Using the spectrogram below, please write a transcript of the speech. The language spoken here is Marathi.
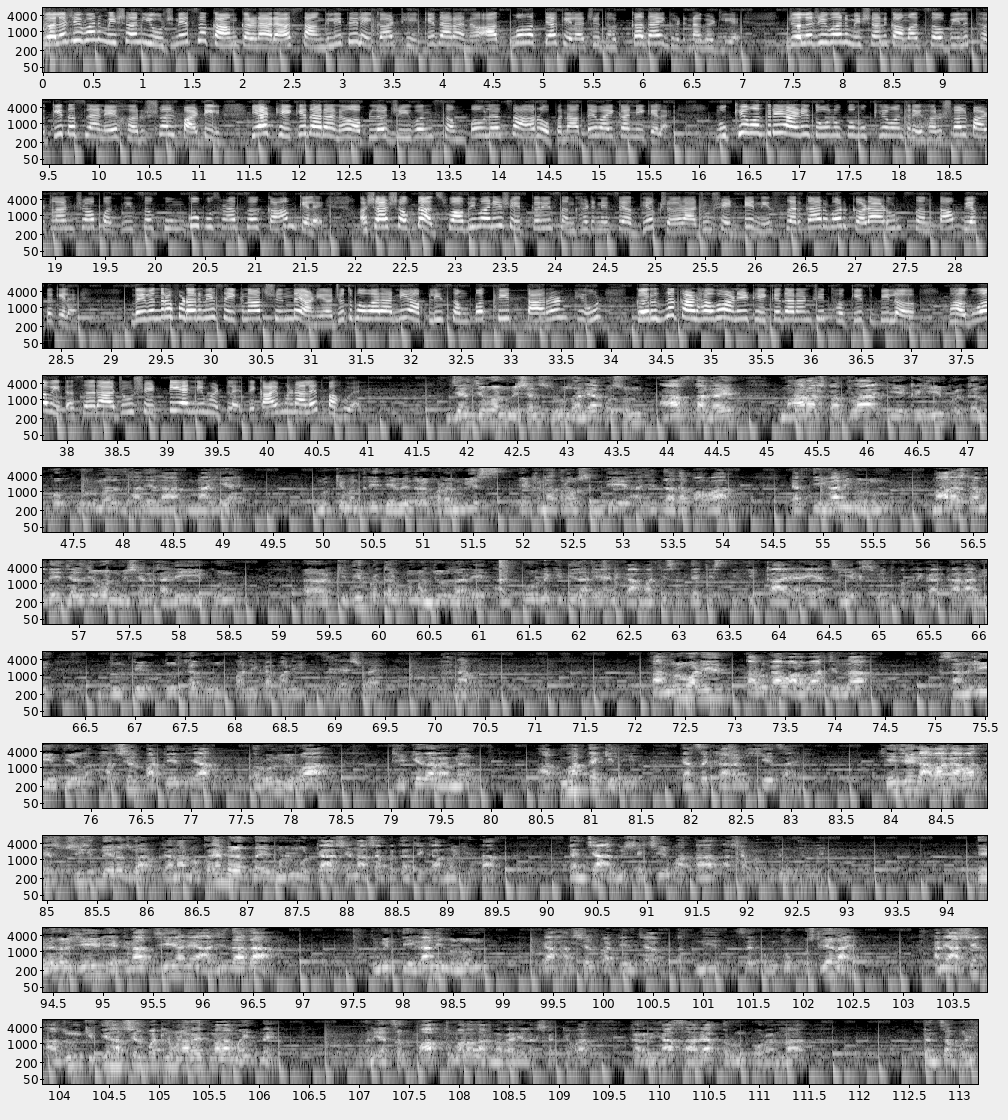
जलजीवन मिशन योजनेचं काम करणाऱ्या सांगलीतील एका ठेकेदारानं आत्महत्या केल्याची धक्कादायक घटना घडली आहे. जलजीवन मिशन कामाचं बिल थकीत असल्याने हर्षल पाटील या ठेकेदारानं आपलं जीवन संपवल्याचा आरोप नातेवाईकांनी केलाय. मुख्यमंत्री आणि दोन उपमुख्यमंत्री हर्षल पाटलांच्या पत्नीचं कुंकू पुसण्याचं काम केलंय. अशा शब्दात स्वाभिमानी शेतकरी संघटनेचे अध्यक्ष राजू शेट्टींनी सरकारवर कडाडून संताप व्यक्त केलाय. देवेंद्र फडणवीस एकनाथ शिंदे आणि अजित पवारांनी आपली संपत्ती तारण ठेवून कर्ज काढावं आणि ठेकेदारांची थकीत बिलं भागवावीत असं राजू शेट्टी यांनी म्हटलंय. ते काय म्हणालेत पाहूयात. जलजीवन मिशन सुरू झाल्यापासून आज तागायत महाराष्ट्रातला एकही प्रकल्प पूर्ण झालेला नाही आहे. मुख्यमंत्री देवेंद्र फडणवीस एकनाथराव शिंदे अजितदादा पवार या तिघांनी मिळून महाराष्ट्रामध्ये जलजीवन मिशन खाली एकूण किती प्रकल्प मंजूर झाले आणि पूर्ण किती झाले आणि कामाची सध्याची स्थिती काय आहे याची एक श्वेतपत्रिका काढावी. दूध ते दूध का दूध पाणी का पाणी झाल्याशिवाय राहणार नाही. तांदूळवाडी तालुका वाळवा जिल्हा सांगली येथील हर्षल पाटील या तरुण युवा ठेकेदारानं आत्महत्या केली. त्याचं कारण हेच आहे. हे जे गावागावातले सुशिक्षित बेरोजगार ज्यांना नोकऱ्या मिळत नाहीत म्हणून मोठ्या आशेनं अशा प्रकारची कामं घेतात त्यांच्या आयुष्याची वाताहत अशा पद्धतीनं झाली. आहे. देवेंद्रजी एकनाथजी आणि आजीदादा तुम्ही तिघांनी मिळून त्या हर्षल पाटीलच्या पत्नीचं कुंकू पुसलेलं आहे. आणि असे अजून किती हर्षल पाटील होणार आहेत मला माहीत नाही. पण याचं पाप तुम्हाला लागणार आहे लक्षात ठेवा. कारण ह्या साऱ्या तरुण पोरांना त्यांचा बळी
